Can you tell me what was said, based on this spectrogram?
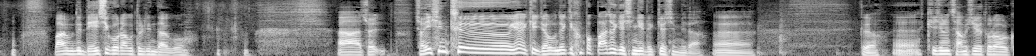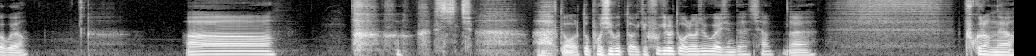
많은 분들이 내시고라고 들린다고. 아, 저, 저희 힌트에 이렇게 여러분들 이렇게 흠뻑 빠져 계신 게 느껴집니다. 예. 그래요. 예, 퀴즈는 잠시 후에 돌아올 거고요. 아, 아, 또 오늘 또 보시고 또 이렇게 후기를 또 올려주고 계신데 참, 네. 부끄럽네요.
